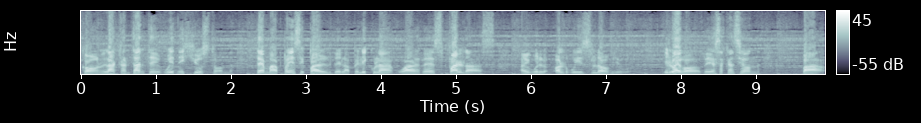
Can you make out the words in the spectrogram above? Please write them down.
con la cantante Whitney Houston, tema principal de la película Guardaespaldas, I Will Always Love You. Y luego de esa canción va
